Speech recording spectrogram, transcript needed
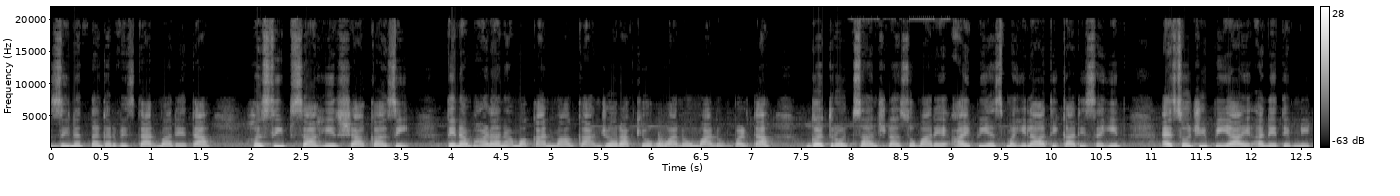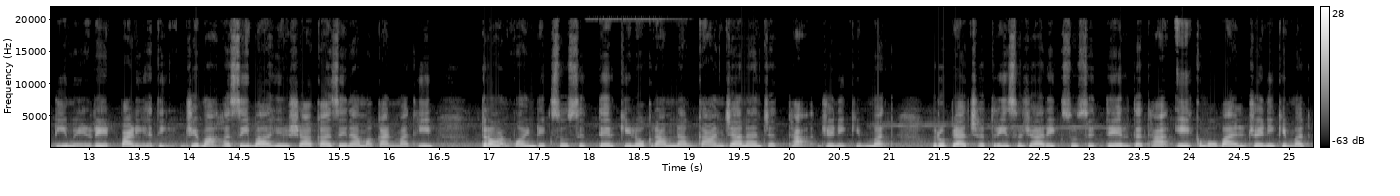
ઝીનતનગર વિસ્તારમાં રહેતા હસીબ સાહિર શાકાઝી તેના ભાડાના મકાનમાં ગાંજો રાખ્યો હોવાનું માલુમ પડતા ગતરોજ સાંજના સુમારે આઈપીએસ મહિલા અધિકારી સહિત એસઓજી પીઆઈ અને તેમની ટીમે રેડ પાડી હતી, જેમાં હસીબ આહિર શાકાઝીના મકાનમાંથી ત્રણ પોઈન્ટ એકસો સિત્તેર કિલોગ્રામના ગાંજાના જથ્થા જેની કિંમત રૂપિયા છત્રીસ હજાર એકસો સિત્તેર તથા એક મોબાઈલ જેની કિંમત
